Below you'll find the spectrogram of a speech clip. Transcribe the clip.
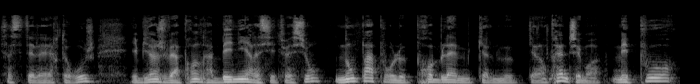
ça c'était l'alerte rouge, eh bien je vais apprendre à bénir la situation, non pas pour le problème qu'elle me qu'elle entraîne chez moi, mais pour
